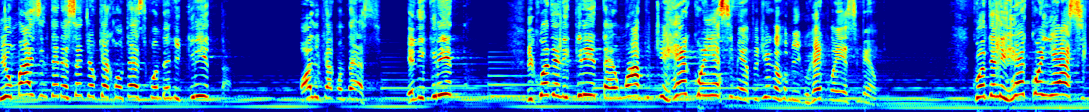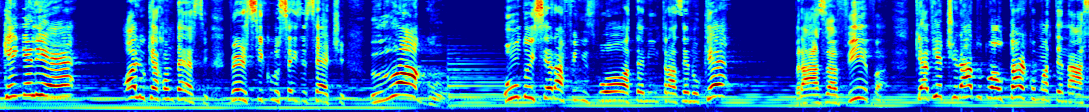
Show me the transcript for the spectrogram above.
E o mais interessante é o que acontece quando ele grita. Olha o que acontece. Ele grita. E quando ele grita é um ato de reconhecimento. Diga comigo, reconhecimento. Quando ele reconhece quem ele é, olha o que acontece. Versículos 6 e 7. Logo, um dos serafins voou até mim trazendo o quê? brasa viva, que havia tirado do altar como uma tenaz.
